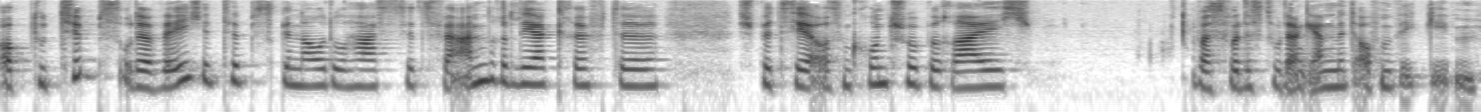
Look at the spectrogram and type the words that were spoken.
ob du Tipps oder welche Tipps genau du hast jetzt für andere Lehrkräfte, speziell aus dem Grundschulbereich. Was würdest du da gern mit auf den Weg geben?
